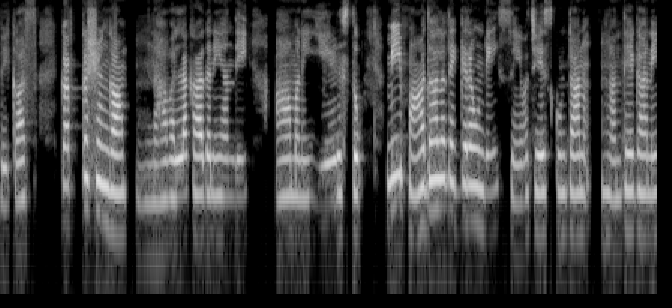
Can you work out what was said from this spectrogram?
వికాస్. కర్కశంగా నా వల్ల కాదని అంది ఆమెని ఏడుస్తూ. మీ పాదాల దగ్గర ఉండి సేవ చేసుకుంటాను. అంతేగాని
